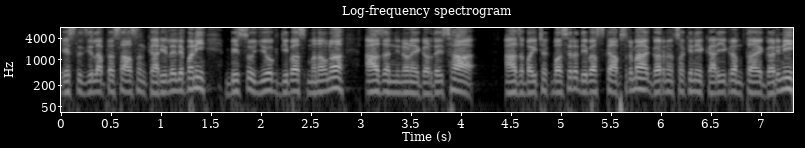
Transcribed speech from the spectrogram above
यस्तै जिल्ला प्रशासन कार्यालयले पनि विश्व योग दिवस मनाउन आज निर्णय गर्दैछ। आज बैठक बसेर दिवसका अवसरमा गर्न सकिने कार्यक्रम तय गरिने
